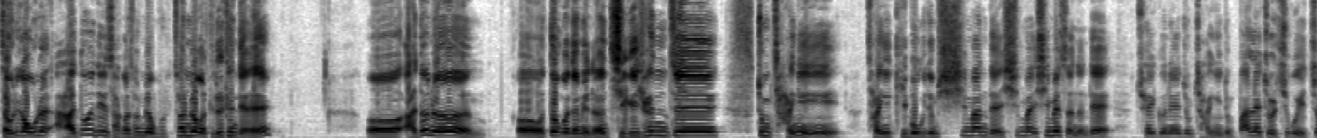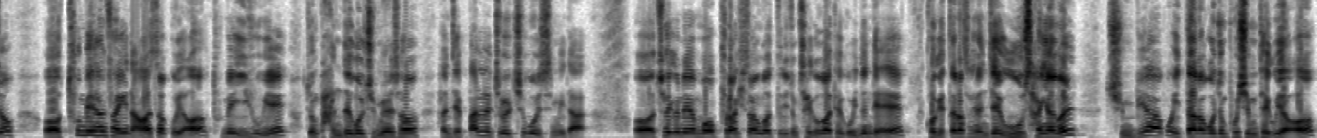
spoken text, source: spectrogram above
자, 우리가 오늘 아더에 대해서 잠깐 설명 설명을 드릴 텐데 어, 아더는 어, 어떤 거냐면은 지금 현재 좀 장이 장이 기복이 좀 심한데 심, 심했었는데 최근에 좀 장이 좀 빨래줄 치고 있죠. 어, 투매 현상이 나왔었고요. 투매 이후에 좀 반등을 주면서 현재 빨래줄을 치고 있습니다. 어, 최근에 뭐 불확실한 것들이 좀 제거가 되고 있는데 거기에 따라서 현재 우상향을 준비하고 있다라고 좀 보시면 되고요.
